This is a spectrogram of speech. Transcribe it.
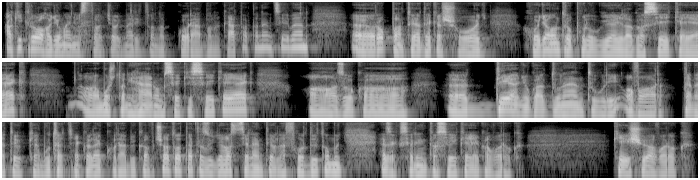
akikről a hagyomány azt tartja, hogy már itt vannak korábban a Kárpát-medencében. Roppant érdekes, hogy, hogy antropológiailag a székelyek, a mostani háromszéki székelyek, azok a délnyugat-dunántúli avar temetőkkel mutatják a legkorábbi kapcsolatot, tehát az ugye azt jelenti, a lefordítom, hogy ezek szerint a székelyek avarok, késő avarok.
